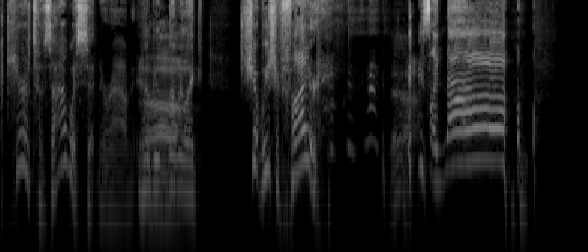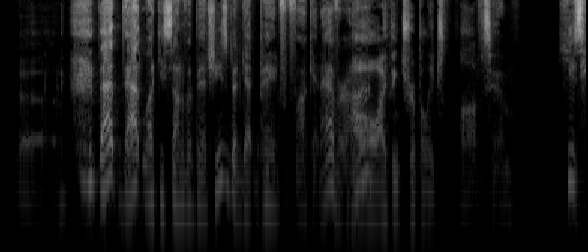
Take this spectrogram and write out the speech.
"Akira Tozawa's sitting around," and he'll be, they'll be Oh. like, "Shit, we should fire him." yeah. He's like, "No." that that lucky son of a bitch, he's been getting paid for fucking ever, huh? Oh, I think Triple H loves him. He's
